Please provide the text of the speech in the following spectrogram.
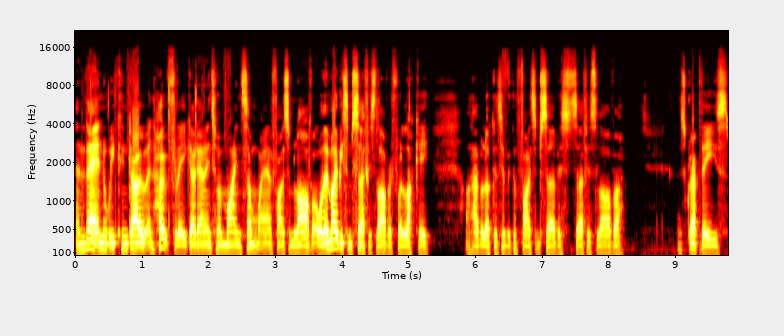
and then we can go and hopefully go down into a mine somewhere and find some lava. Or there might be some surface lava if we're lucky. I'll have a look and see if we can find some surface surface lava. Let's grab these.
